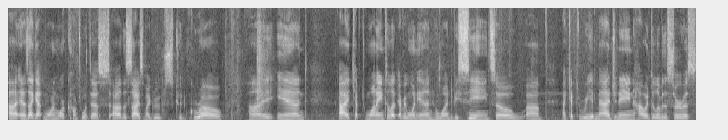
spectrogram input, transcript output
Uh, and as I got more and more comfortable with this, uh, the size of my groups could grow. Uh, and I kept wanting to let everyone in who wanted to be seen. So um, I kept reimagining how I deliver the service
